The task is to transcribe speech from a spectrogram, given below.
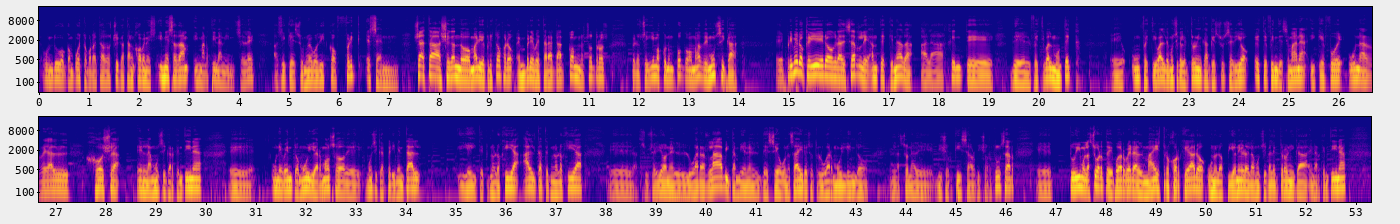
un dúo compuesto por estas dos chicas tan jóvenes, Inés Adam y Martina Ninzele. Así que su nuevo disco, Freak Essen. Ya está llegando Mario Cristóforo, en breve estará acá con nosotros, pero seguimos con un poco más de música. Eh, primero quiero agradecerle antes que nada a la gente del Festival Mutec, eh, un festival de música electrónica que sucedió este fin de semana y que fue una real joya en la música argentina. Eh, un evento muy hermoso de música experimental y, tecnología, alta tecnología. sucedió en el lugar Arlab y también en el Deseo Buenos Aires, otro lugar muy lindo en la zona de Villorquiza o Villortúzar. Eh, tuvimos la suerte de poder ver al maestro Jorge Aro, uno de los pioneros de la música electrónica en Argentina.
